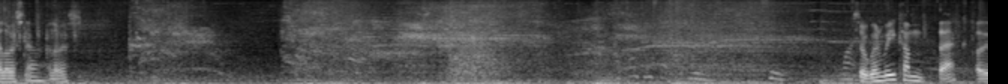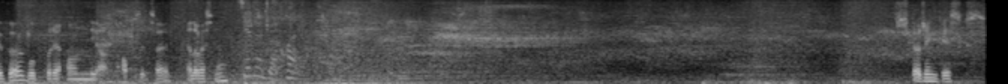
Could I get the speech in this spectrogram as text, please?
LOS now, LOS. So when we come back over, we'll put it on the opposite side. LOS now. dodging discs.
